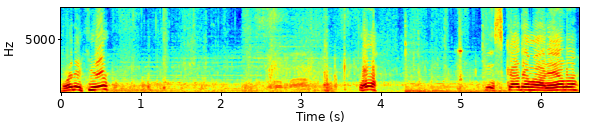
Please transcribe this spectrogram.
Olha aqui, ó. ó. Pescada amarela.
